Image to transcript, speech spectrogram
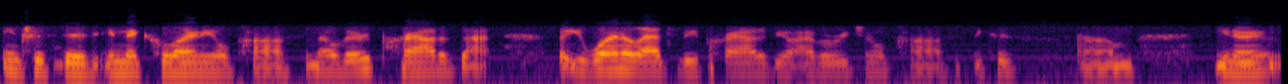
interested in their colonial past and they were very proud of that. But you weren't allowed to be proud of your Aboriginal past because, um, you know,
